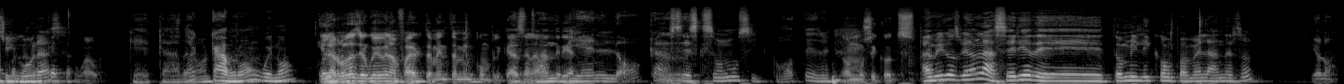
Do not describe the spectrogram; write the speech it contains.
figuras, con la figuras. Wow. Qué Está cabrón. cabrón, güey, ¿no? Y las rolas de Women on Fire también, también complicadas en la Están batería. bien locas. Es que son musicotes. güey. Son musicotes. Amigos, ¿vieron la serie de Tommy Lee con Pamela Anderson? Yo no.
